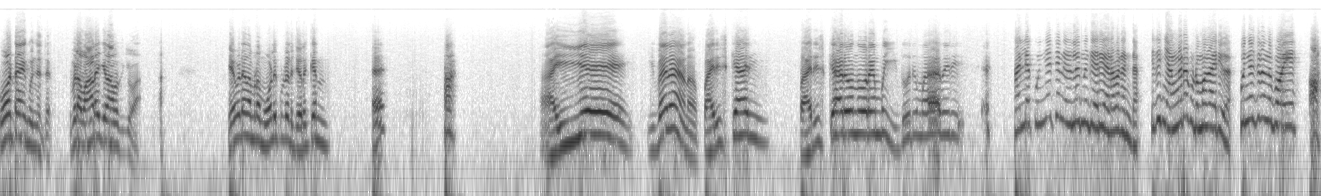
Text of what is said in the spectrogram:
കോട്ടയം കുഞ്ഞച്ചൻ ഇവിടെ വാടകയ്ക്ക് താമസിക്കുക എവിടെ നമ്മുടെ മോളിക്കുട്ടിയുടെ ചെറുക്കൻ? ഏ? അയ്യേ ഇവനാണോ പരിഷ്കാരി? പരിഷ്കാരം എന്ന് പറയുമ്പോ ഇതൊരു മാതിരി അല്ല കുഞ്ഞച്ചൻ ഇതിലൊന്നും കയറി ഇടപെടണ്ട. ഇത് ഞങ്ങളുടെ കുടുംബകാര്യമാ കുഞ്ഞച്ചനൊന്ന് പോയേ. ഞാൻ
